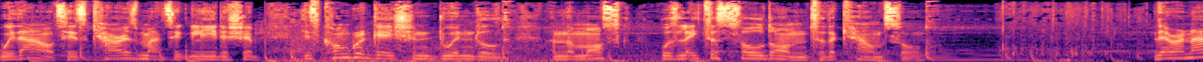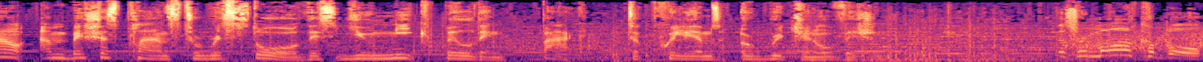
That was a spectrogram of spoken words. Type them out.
Without his charismatic leadership, his congregation dwindled and the mosque was later sold on to the council. There are now ambitious plans to restore this unique building back to Quilliam's original vision. It's remarkable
